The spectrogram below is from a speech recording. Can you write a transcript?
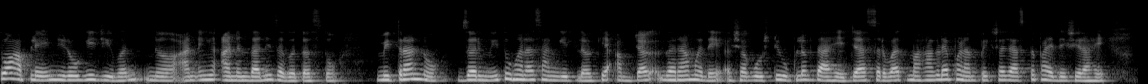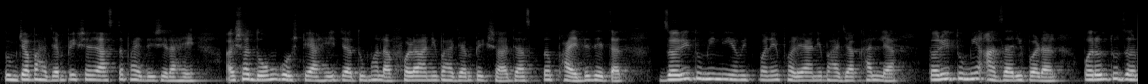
तो आपले निरोगी जीवन न- आणि आनंदाने जगत असतो. मित्रांनो जर मी तुम्हाला सांगितलं की आमच्या घरामध्ये अशा गोष्टी उपलब्ध आहेत ज्या सर्वात महागड्या फळांपेक्षा जास्त फायदेशीर आहे तुमच्या भाज्यांपेक्षा जास्त फायदेशीर आहे अशा दोन गोष्टी आहेत ज्या तुम्हाला फळं आणि भाज्यांपेक्षा जास्त फायदे देतात. जरी तुम्ही नियमितपणे फळे आणि भाज्या खाल्ल्या तरी तुम्ही आजारी पडाल. परंतु जर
